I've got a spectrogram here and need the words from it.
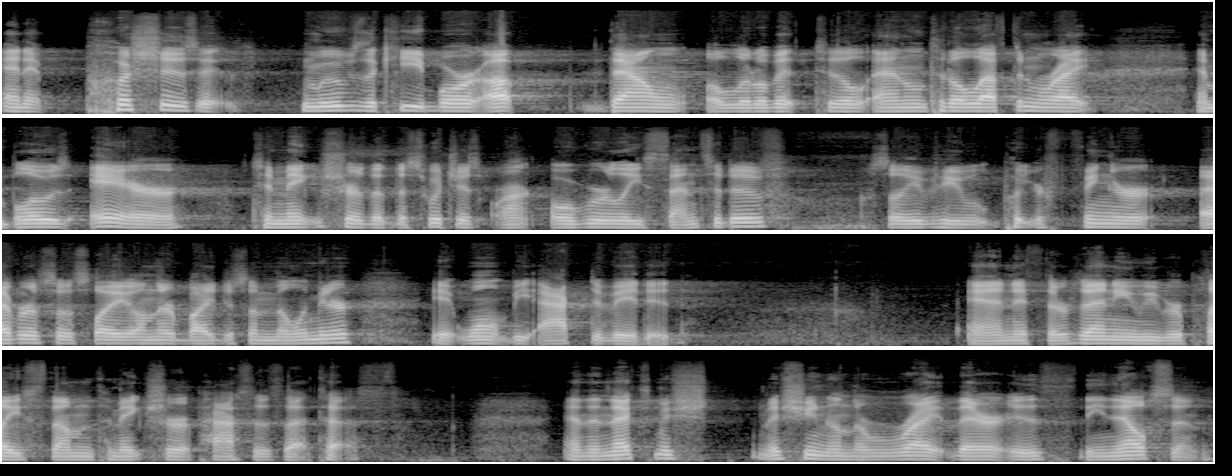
and it pushes it moves the keyboard up down a little bit to the and to the left and right, and blows air to make sure that the switches aren't overly sensitive. So if you put your finger ever so slightly on there by just a millimeter, it won't be activated. And if there's any, we replace them to make sure it passes that test. And the next mach machine on the right there is the Nelson.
